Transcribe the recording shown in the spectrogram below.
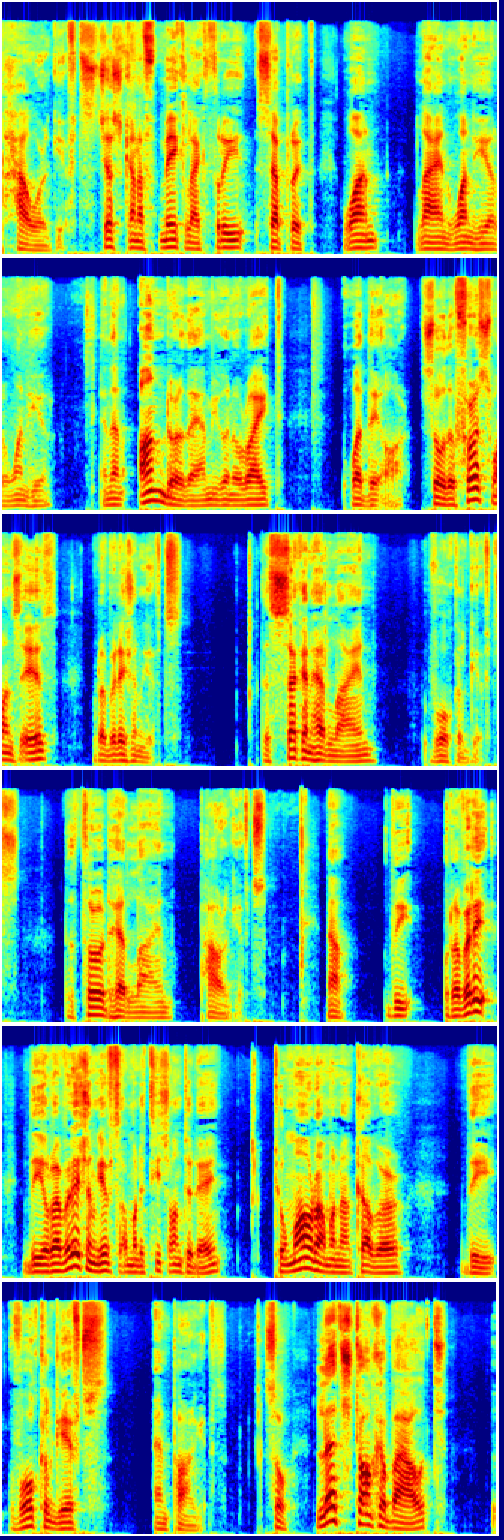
power gifts. Just kind of make like three separate, one line, one here, one here. And then under them, you're going to write what they are. So the first ones is revelation gifts. The second headline, vocal gifts. The third headline, power gifts. Now, the, the revelation gifts I'm going to teach on today. Tomorrow I'm going to cover the vocal gifts and power gifts. So let's talk about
